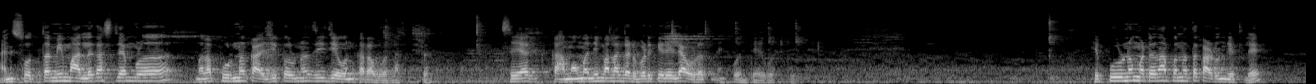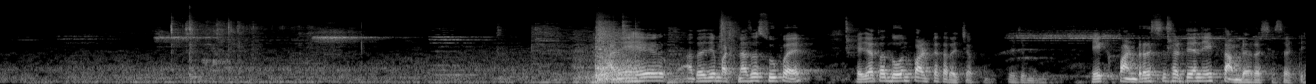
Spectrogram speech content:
आणि स्वतः मी मालक असल्यामुळं मला पूर्ण काळजी करूनच हे जेवण करावं लागतं. असं या कामामध्ये मला गडबड केलेली आवडत नाही कोणत्याही गोष्टी हे पूर्ण मटण आपण आता काढून घेतले. आणि हे आता जे मटणाचं सूप आहे ह्याचे आता दोन पार्ट करायचे आपण त्याच्यामध्ये. एक पांढऱ्या रस्स्यासाठी आणि एक तांबड्या रस्स्यासाठी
